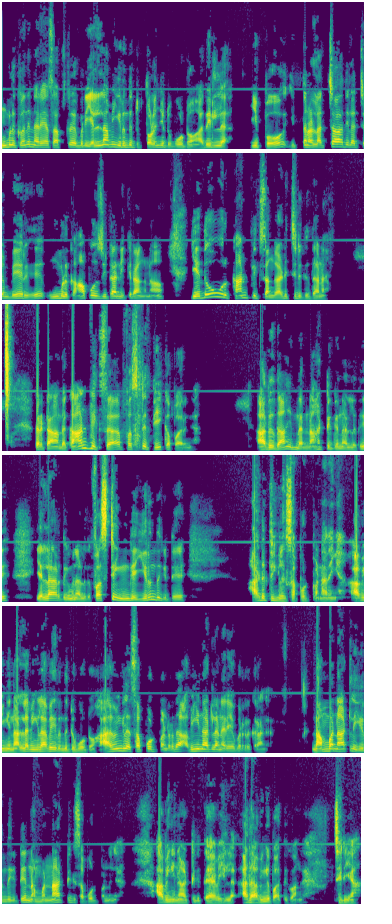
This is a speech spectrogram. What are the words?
உங்களுக்கு வந்து நிறைய சப்ஸ்கிரைபர் எல்லாமே இருந்துட்டு தொலைஞ்சிட்டு போட்டோம். அது இல்ல. இப்போ இத்தனை லட்சாதி லட்சம் பேரு உங்களுக்கு ஆப்போசிட்டா நிக்கிறாங்கன்னா ஏதோ ஒரு கான்ஃபிளிக்ஸ் அங்க அடிச்சிருக்கு தானே. கரெக்டா அந்த கான்ஃபிளிக்ஸை ஃபர்ஸ்ட் தீக்க பாருங்க. அதுதான் இந்த நாட்டுக்கு நல்லது எல்லாத்துக்குமே நல்லது. ஃபர்ஸ்ட் இங்க இருந்துகிட்டு அடுத்தவங்களுக்கு சப்போர்ட் பண்ணாதீங்க. அவங்க நல்லவங்களாவே இருந்துட்டு போட்டோம் அவங்கள சப்போர்ட் பண்றது அவங்க நாட்டுல நிறைய பேர் இருக்கிறாங்க. நம்ம நாட்டுல இருந்துகிட்டு நம்ம நாட்டுக்கு சப்போர்ட் பண்ணுங்க. அவங்க நாட்டுக்கு தேவையில்லை. அதை அவங்க பாத்துக்குவாங்க சரியா?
